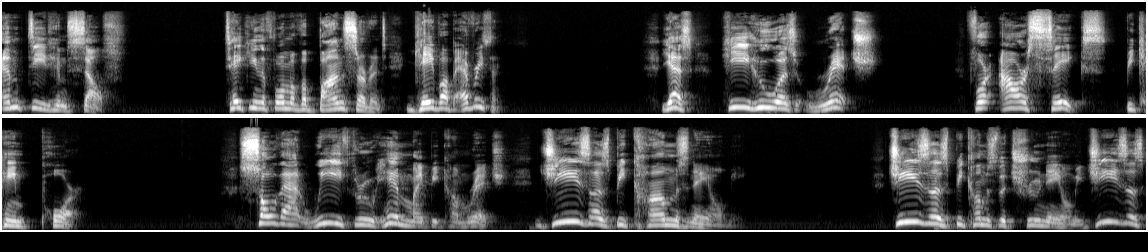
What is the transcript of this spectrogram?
emptied himself, taking the form of a bondservant, gave up everything. Yes, he who was rich for our sakes became poor so that we through him might become rich. Jesus becomes Naomi. Jesus becomes the true Naomi. Jesus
